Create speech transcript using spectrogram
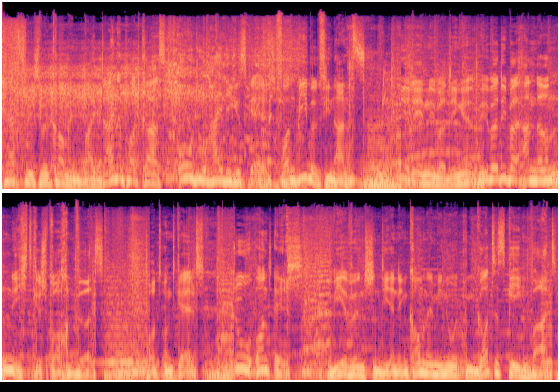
Herzlich willkommen bei deinem Podcast Oh du heiliges Geld von Bibelfinanz. Wir reden über Dinge, über die bei anderen nicht gesprochen wird. Gott und Geld. Du und ich. Wir wünschen dir in den kommenden Minuten Gottes Gegenwart,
